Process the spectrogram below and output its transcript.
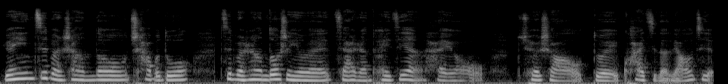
原因基本上都差不多，基本上都是因为家人推荐，还有缺少对会计的了解，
